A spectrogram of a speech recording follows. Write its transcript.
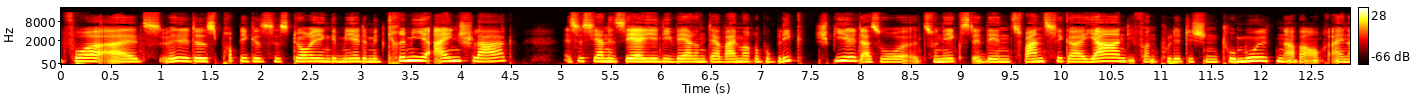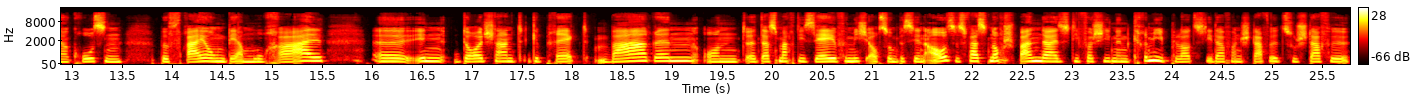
vor als wildes, poppiges Historiengemälde mit Krimi-Einschlag. Es ist ja eine Serie, die während der Weimarer Republik spielt, also äh, zunächst in den 20er Jahren, die von politischen Tumulten, aber auch einer großen Befreiung der Moral äh, in Deutschland geprägt waren. Und äh, das macht die Serie für mich auch so ein bisschen aus. Ist fast noch spannender als die verschiedenen Krimi-Plots, die da von Staffel zu Staffel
